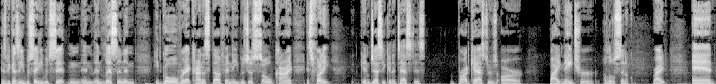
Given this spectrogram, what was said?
is because he would say he would sit and, and, and listen and he'd go over that kind of stuff and he was just so kind. It's funny, and Jesse can attest this broadcasters are by nature a little cynical, right? And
